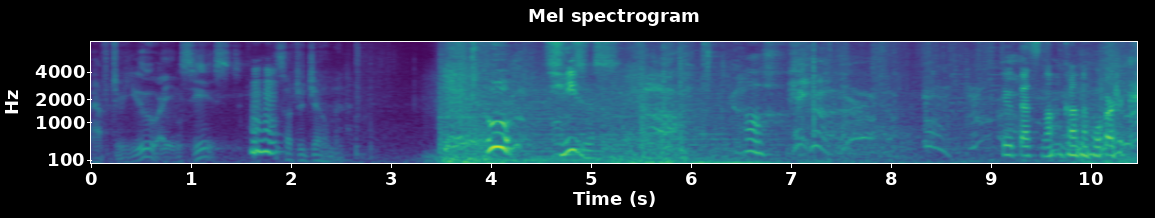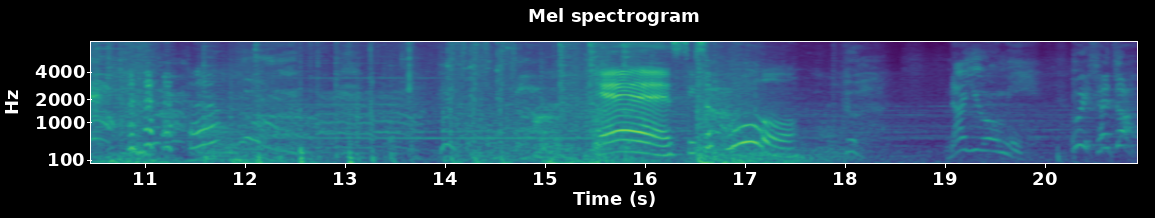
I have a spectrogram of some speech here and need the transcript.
After you, I insist. Such a gentleman. Ooh, Jesus. Oh. Dude, that's not gonna work. yes, he's so cool. Now you owe me. Luis, heads up!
